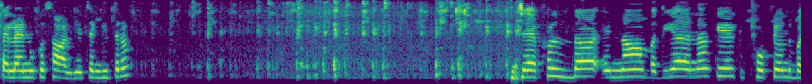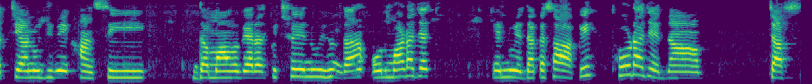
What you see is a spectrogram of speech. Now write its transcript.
ਪਹਿਲਾਂ ਇਹਨੂੰ ਘਸਾ ਲਈਏ ਚੰਗੀ ਤਰ੍ਹਾਂ। ਜੈਫਲ ਦਾ ਇੰਨਾ ਵਧੀਆ ਹੈ ਨਾ ਕਿ ਛੋਟੇ ਹੁੰਦੇ ਬੱਚਿਆਂ ਨੂੰ ਜਿਵੇਂ ਖਾਂਸੀ, ਦਮਾ ਵਗੈਰਾ ਕੁਛ ਇਹਨੂੰ ਹੀ ਹੁੰਦਾ, ਉਹ ਮਾੜਾ ਜਿਹਾ ਇਹਨੂੰ ਇਦਾਂ ਘਸਾ ਕੇ ਥੋੜਾ ਜਿਹਾ ਇਦਾਂ ਚਸ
